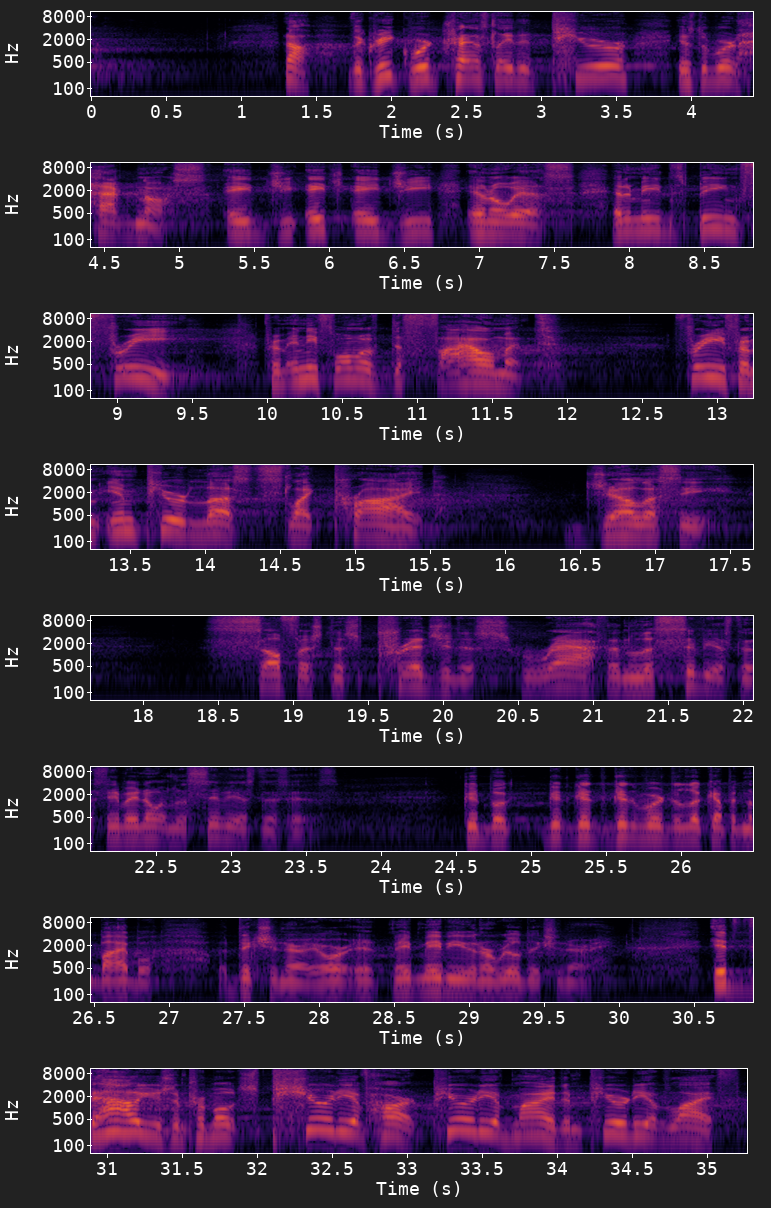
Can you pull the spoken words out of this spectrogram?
Now, the Greek word translated pure is the word hagnos, H A G N O S, and it means being free from any form of defilement, free from impure lusts like pride, jealousy, selfishness, prejudice, wrath, and lasciviousness. Anybody know what lasciviousness is? Good book, good, good, good word to look up in the Bible dictionary, or it, maybe even a real dictionary. It values and promotes purity of heart, purity of mind, and purity of life.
